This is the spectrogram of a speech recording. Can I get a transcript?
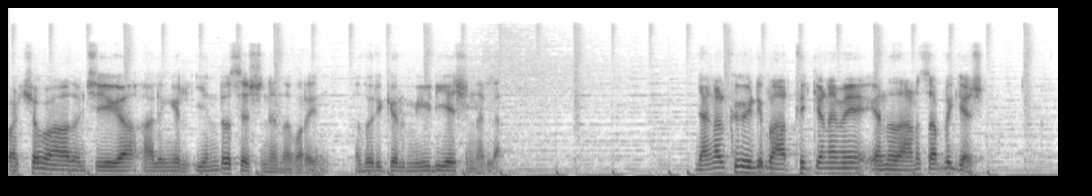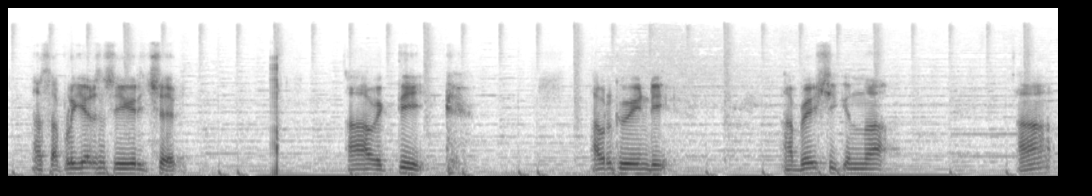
പക്ഷപാതം ചെയ്യുക അല്ലെങ്കിൽ ഇന്റർസെഷൻ എന്ന് പറയുന്നു. അതൊരിക്കൽ മീഡിയേഷൻ അല്ല. ഞങ്ങൾക്ക് വേണ്ടി പ്രാർത്ഥിക്കണമേ എന്നതാണ് സപ്ലിക്കേഷൻ ആ സപ്ലിക്കേഷൻ സ്വീകരിച്ച് ആ വ്യക്തി അവർക്ക് വേണ്ടി അപേക്ഷിക്കുന്ന ആ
